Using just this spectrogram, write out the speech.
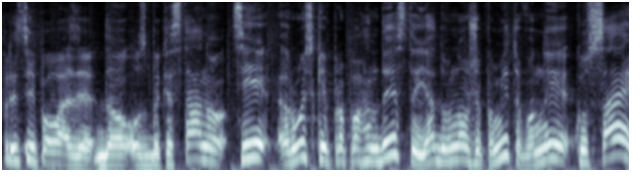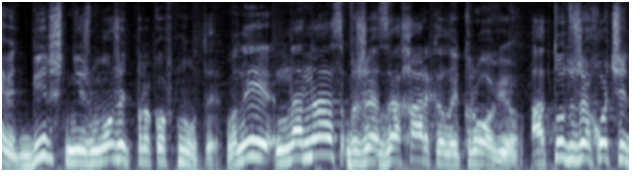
При цій повазі до Узбекистану ці руські пропагандисти, я давно вже помітив, вони кусають більш ніж можуть проковтнути. Вони на нас вже захаркали кров'ю, а тут вже хочуть.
